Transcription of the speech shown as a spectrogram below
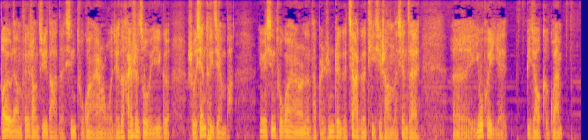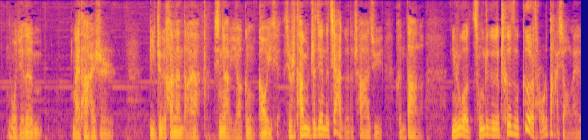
保有量非常巨大的新途观 L，我觉得还是作为一个首先推荐吧。因为新途观 L 呢，它本身这个价格体系上呢，现在呃优惠也比较可观，我觉得买它还是比这个汉兰达呀性价比要更高一些。就是它们之间的价格的差距很大了。你如果从这个车子的个头的大小来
